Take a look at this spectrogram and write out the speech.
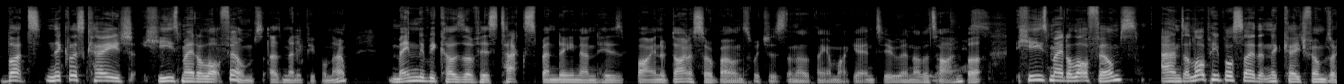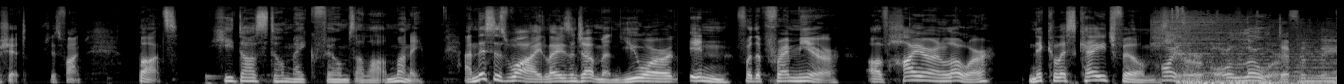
But Nicolas Cage, he's made a lot of films, as many people know, mainly because of his tax spending and his buying of dinosaur bones, which is another thing I might get into another time. But he's made a lot of films, and a lot of people say that Nick Cage films are shit, which is fine. But he does still make films a lot of money. And this is why, ladies and gentlemen, you are in for the premiere of Higher and Lower Nicolas Cage films. Higher or lower? Definitely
